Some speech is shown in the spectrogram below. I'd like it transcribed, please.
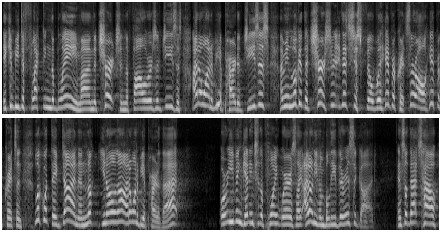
It can be deflecting the blame on the church and the followers of Jesus. I don't want to be a part of Jesus. I mean, look at the church. That's just filled with hypocrites. They're all hypocrites. And look what they've done. And look, you know, no, I don't want to be a part of that. Or even getting to the point where it's like, I don't even believe there is a God. And so that's how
